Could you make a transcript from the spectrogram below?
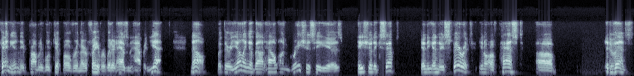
opinion, it probably will tip over in their favor, but it hasn't happened yet. Now, but they're yelling about how ungracious he is. He should accept, in the in the spirit, you know, of past uh, events,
